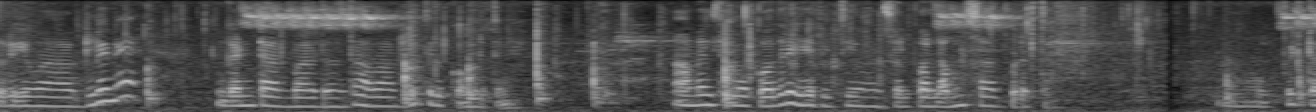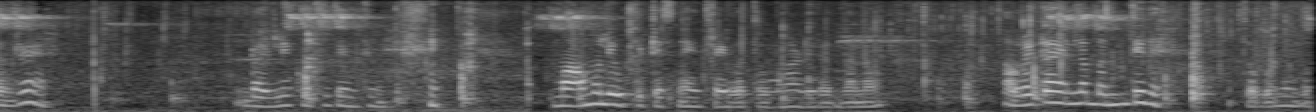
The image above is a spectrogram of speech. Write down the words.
ಸುರಿಯುವಾಗಲೇ ಗಂಟಾಗಬಾರ್ದು ಅಂತ ಆವಾಗಲೇ ತಿಳ್ಕೊಂಬಿಡ್ತೀನಿ. ಆಮೇಲೆ ತಿಳ್ಕೋದ್ರೆ ಈ ರೀತಿ ಒಂದು ಸ್ವಲ್ಪ ಲಮ್ಸ್ ಆಗಿಬಿಡುತ್ತೆ. ಉಪ್ಪಿಟ್ಟಂದರೆ ಡೈಲಿ ಕೊಟ್ಟು ತಿಂತೀನಿ. ಮಾಮೂಲಿ ಉಪ್ಪಿಟ್ಟೆ ಸ್ನೇಹಿತರೆ, ಇವತ್ತು ಮಾಡಿರೋದು ನಾನು. ಅವರೆಕಾಯಿ ಎಲ್ಲ ಬಂದಿದೆ. ತೊಗೊಂಡು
